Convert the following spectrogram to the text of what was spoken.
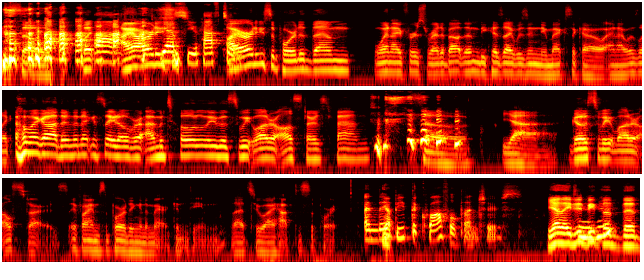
So, but I already yes, you have to. I already supported them when I first read about them because I was in New Mexico and I was like, oh my god, they're in the next state over. I'm totally the Sweetwater All Stars fan. so, yeah. Go Sweetwater All Stars. If I am supporting an American team, that's who I have to support. and they Yep. beat the Quaffle Punchers. Yeah, they did beat the, mm-hmm. the,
